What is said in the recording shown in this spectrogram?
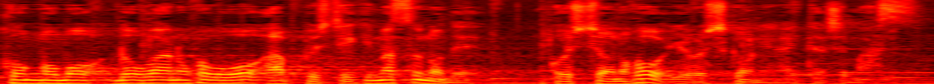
今後も動画の方をアップしていきますのでご視聴の方よろしくお願いいたします。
